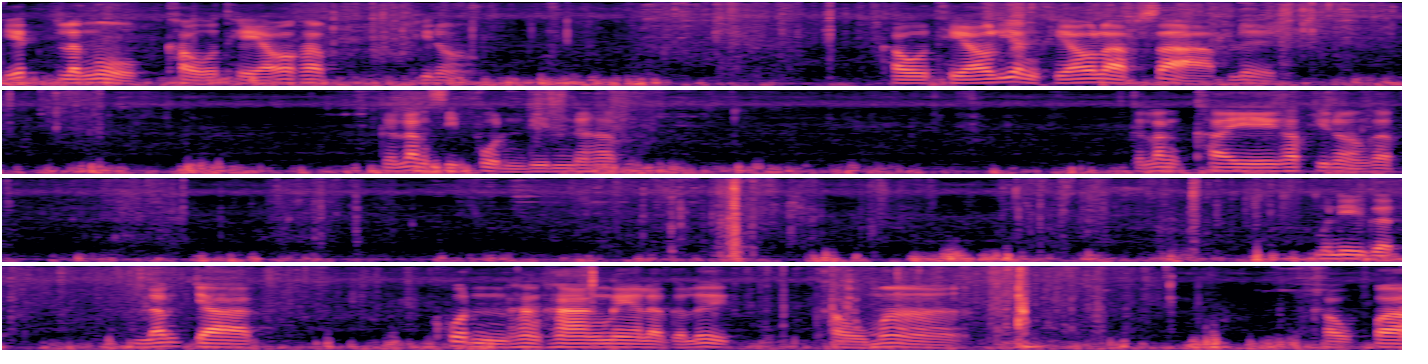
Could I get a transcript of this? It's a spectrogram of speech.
เฮ็ดละโงกเข้าแถวครับ พี่น้องเข้าแถวเลี้ยงแถวราบสาบเลยกำลังสิพ่นดินนะครับำลังไข่ครับพี่น้องครับมื่อนี้ก็หลังจากคนห่างๆแน่แล้วก็เลยเข้ามาเข้าป่า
